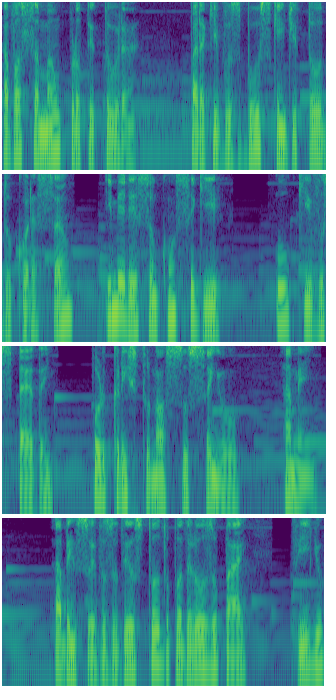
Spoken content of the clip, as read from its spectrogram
a vossa mão protetora, para que vos busquem de todo o coração e mereçam conseguir o que vos pedem por Cristo nosso Senhor. Amém. Abençoe-vos o Deus Todo-Poderoso, Pai, Filho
